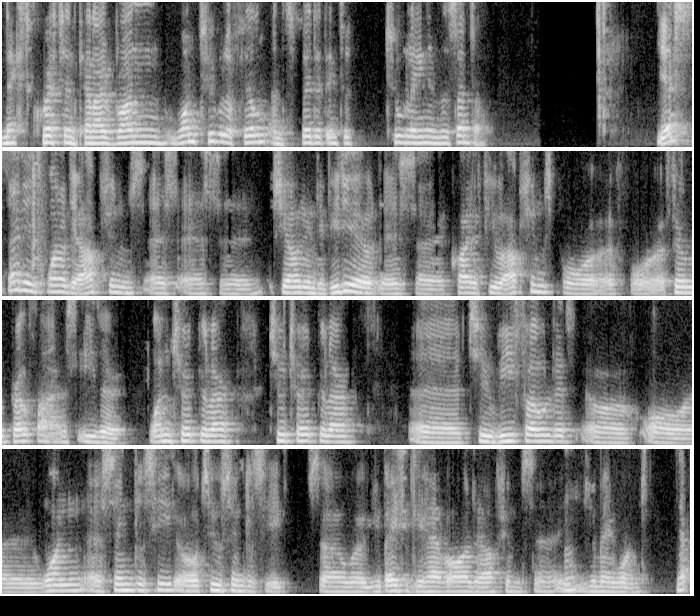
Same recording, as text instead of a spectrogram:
Next question, can I run one tubular film and split it into two lane in the center? Yes, that is one of the options as, as uh, shown in the video. There's uh, quite a few options for, for film profiles, either one tubular, two tubular, uh, two V-folded, or, or uh, one uh, single seat or two single seat. So uh, you basically have all the options mm. you may want. Yeah.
